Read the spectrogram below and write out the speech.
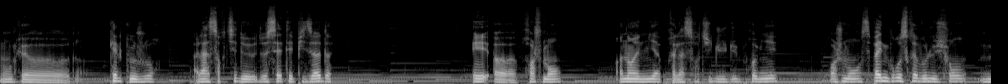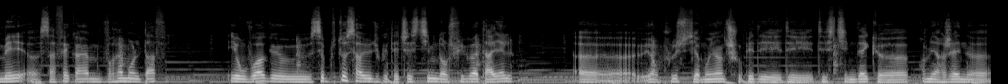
donc euh, quelques jours à la sortie de, cet épisode. Et euh, franchement, un an et demi après la sortie du, premier, franchement, c'est pas une grosse révolution, mais ça fait quand même vraiment le taf. Et on voit que c'est plutôt sérieux du côté de chez Steam dans le suivi matériel. Euh, et en plus, il y a moyen de choper des, Steam Deck euh, première gêne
